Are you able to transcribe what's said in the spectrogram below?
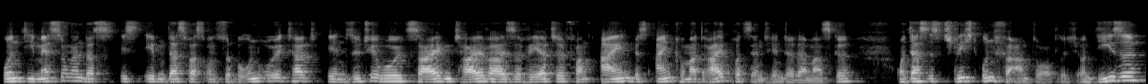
Und die Messungen, das ist eben das, was uns so beunruhigt hat, in Südtirol zeigen teilweise Werte von 1 bis 1,3 Prozent hinter der Maske. Und das ist schlicht unverantwortlich. Und diese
